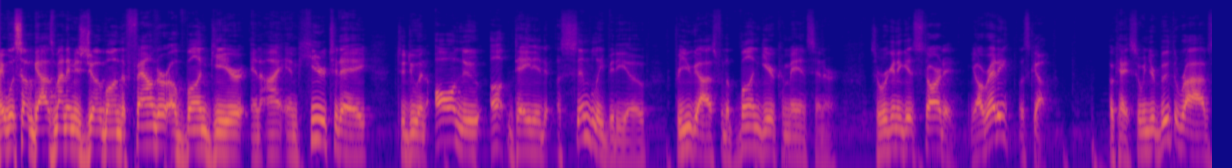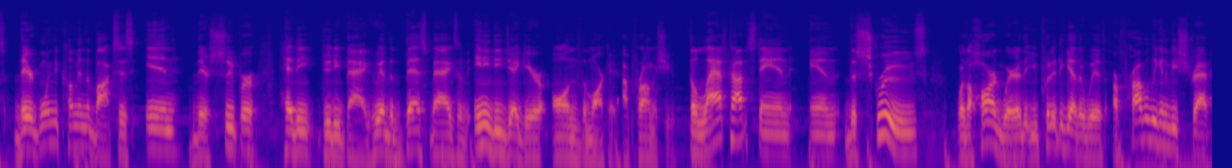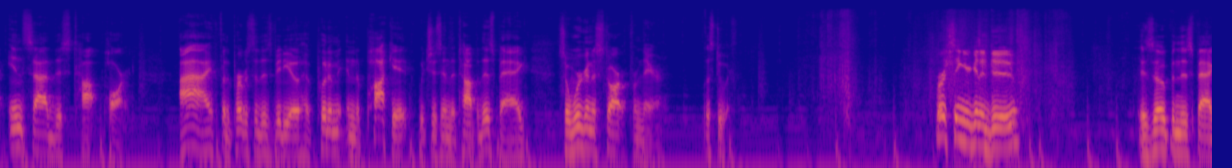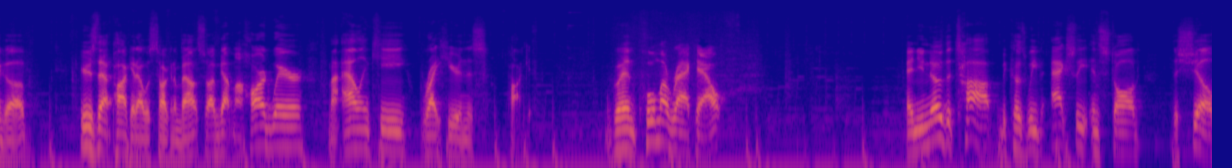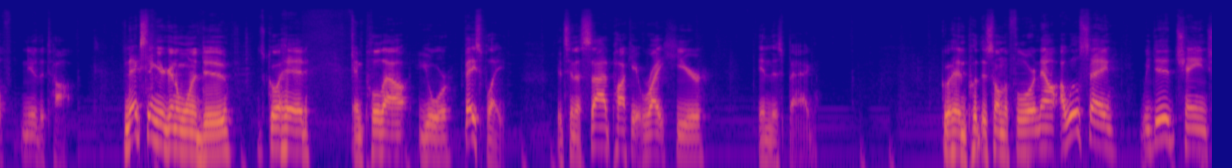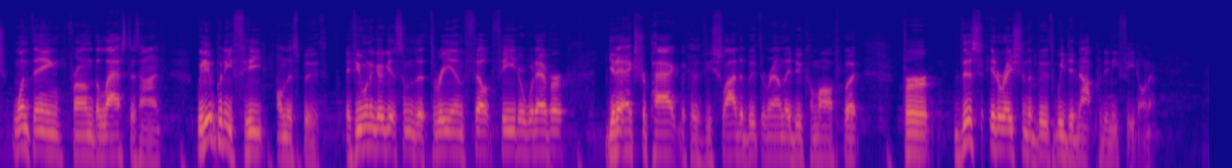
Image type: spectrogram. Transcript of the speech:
Hey, what's up guys? My name is Joe Bunn, the founder of Bunn Gear, and I am here today to do an all new updated assembly video for you guys for the Bunn Gear Command Center. So we're gonna get started. Y'all ready? Let's go. Okay, so when your booth arrives, they're going to come in the boxes in their super heavy duty bag. We have the best bags of any DJ gear on the market, I promise you. The laptop stand and the screws or the hardware that you put it together with are probably gonna be strapped inside this top part. I, for the purpose of this video, have put them in the pocket, which is in the top of this bag. So we're gonna start from there. Let's do it. First thing you're gonna do is open this bag up. Here's that pocket I was talking about. So I've got my hardware, my Allen key right here in this pocket. I'll go ahead and pull my rack out. And you know the top because we've actually installed the shelf near the top. Next thing you're gonna to want to do is go ahead and pull out your base plate. It's in a side pocket right here in this bag. Go ahead and put this on the floor. Now, I will say, we did change one thing from the last design. We didn't put any feet on this booth. If you wanna go get some of the 3M felt feet or whatever, get an extra pack because if you slide the booth around, they do come off. But for this iteration of the booth, we did not put any feet on it.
